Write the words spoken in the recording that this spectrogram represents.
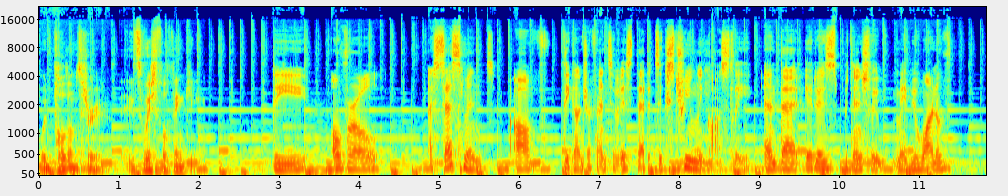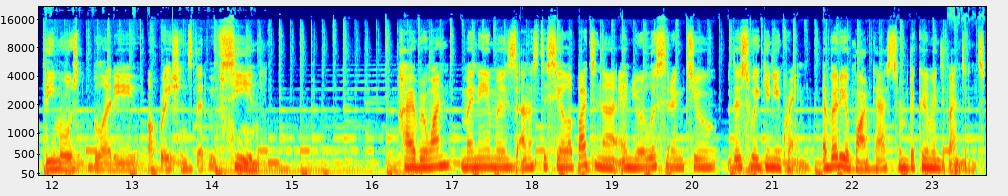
would pull them through. It's wishful thinking the overall assessment of the counteroffensive is that it's extremely costly and that it is potentially maybe one of the most bloody operations that we've seen. Hi everyone, my name is Anastasiia Lapatina and you're listening to This Week in Ukraine, a video podcast from the Kyiv Independent.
